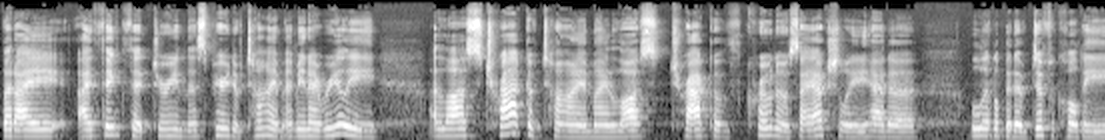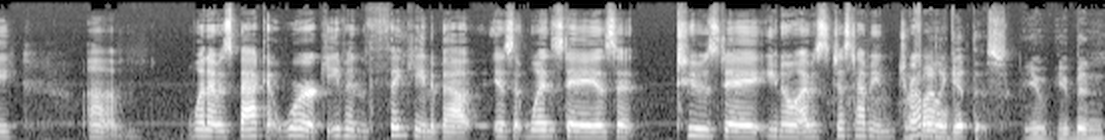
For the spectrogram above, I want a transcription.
but I I think that during this period of time, I mean, I really I lost track of time. I lost track of Chronos. I actually had a little bit of difficulty um, when I was back at work, even thinking about is it Wednesday, is it Tuesday? You know, I was just having trouble. I finally get this. You you've been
